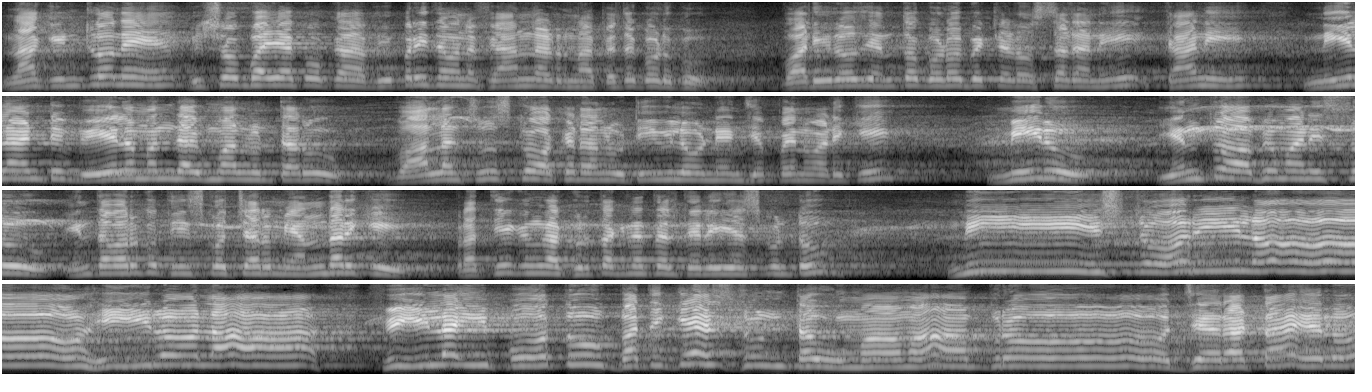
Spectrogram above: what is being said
నాకు ఇంట్లోనే విశ్వభయ్యకు ఒక విపరీతమైన ఫ్యాన్ నాడు నా పెద్ద కొడుకు. వాడు ఈరోజు ఎంతో గొడవ పెట్టాడు వస్తాడని. కానీ నీలాంటి వేల మంది అభిమానులు ఉంటారు. వాళ్ళని చూసుకో అక్కడ నువ్వు టీవీలో ఉండి అని చెప్పాను వాడికి. మీరు ఎంతో అభిమానిస్తూ ఇంతవరకు తీసుకొచ్చారు మీ అందరికీ ప్రత్యేకంగా కృతజ్ఞతలు తెలియజేసుకుంటూ నీ స్టోరీలో హీరోలా ఫీల్ అయిపోతూ బతికేస్తుంటావు మామా బ్రో జరటైరో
